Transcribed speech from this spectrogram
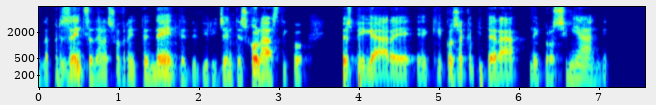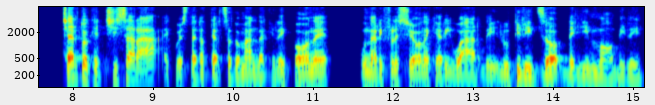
la, presenza della sovrintendente, del dirigente scolastico, per spiegare eh, che cosa capiterà nei prossimi anni. Certo che ci sarà, e questa è la terza domanda che lei pone, una riflessione che riguardi l'utilizzo degli immobili.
